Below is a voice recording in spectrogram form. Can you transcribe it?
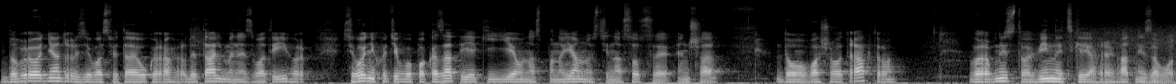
Доброго дня, друзі! Вас вітає Украгродеталь, мене звати Ігор. Сьогодні хотів би показати, які є у нас по наявності насоси НШ до вашого трактора. Виробництва Вінницький агрегатний завод.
